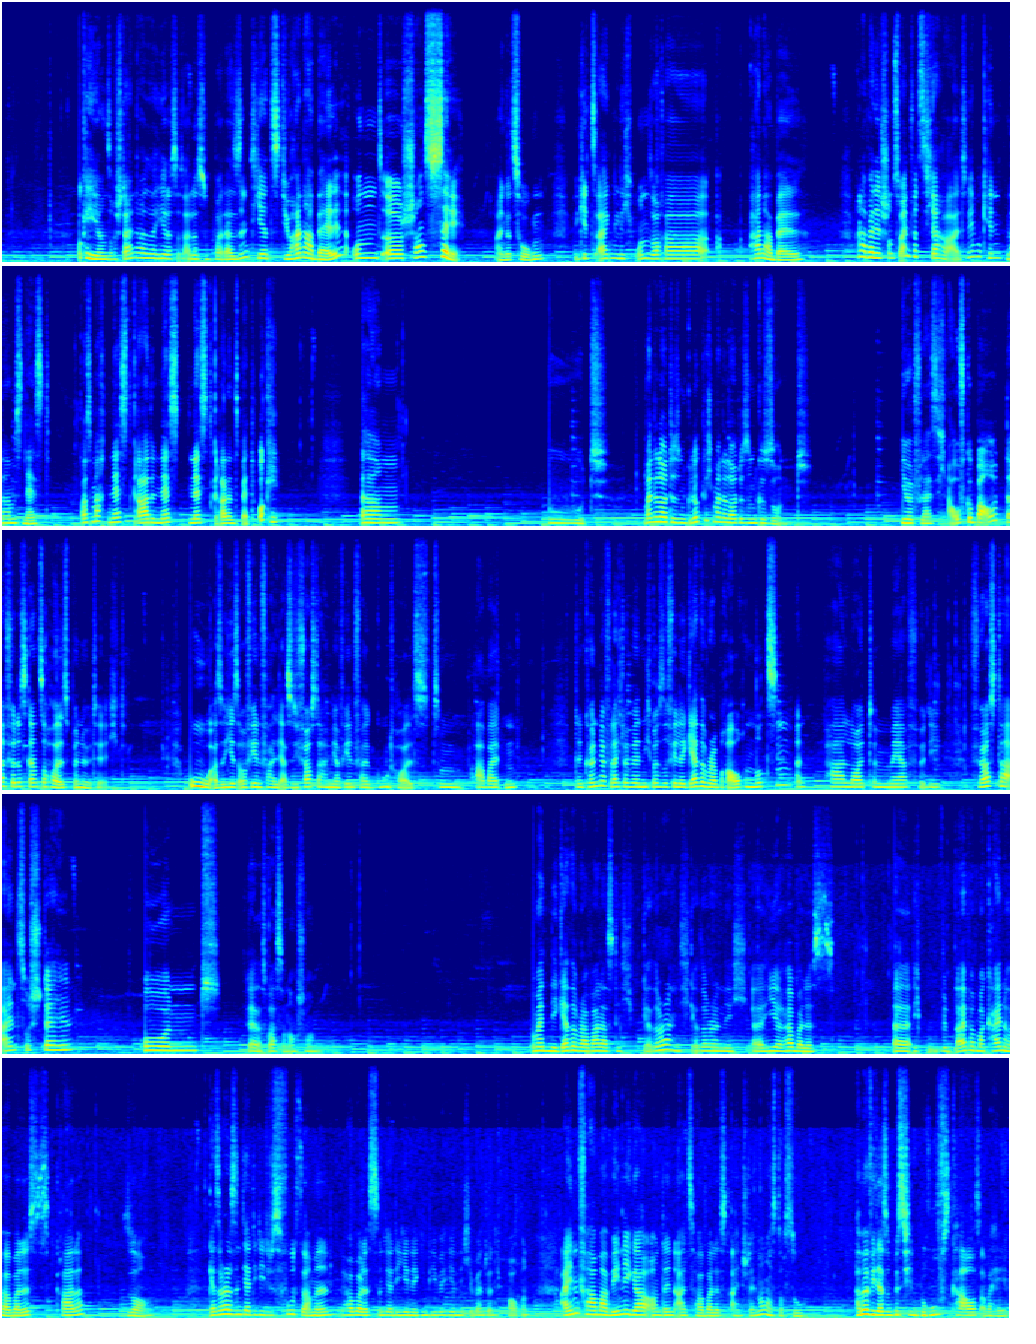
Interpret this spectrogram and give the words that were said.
Okay, unsere Steinhäuser hier, das ist alles super. Da sind jetzt Johanna Bell und äh, Chancey eingezogen. Wie geht's eigentlich unserer Hannabelle? Annabelle ist schon 42 Jahre alt. Haben ein Kind namens Nest. Was macht Nest gerade? Nest, Nest gerade ins Bett. Okay. Ähm. Gut. Meine Leute sind glücklich, meine Leute sind gesund. Hier wird fleißig aufgebaut, dafür das ganze Holz benötigt. Uh, also hier ist auf jeden Fall, also die Förster haben hier auf jeden Fall gut Holz zum Arbeiten. Dann können wir vielleicht, wenn wir nicht mehr so viele Gatherer brauchen, nutzen, ein paar Leute mehr für die Förster einzustellen. Und ja, das war's dann auch schon. Moment, nee, Gatherer war das nicht. Gatherer nicht, Gatherer nicht. Äh, hier, Herbalists. Äh, ich bleibe einfach mal keine Herbalists gerade. So. Gatherer sind ja die, die das Food sammeln. Herbalists sind ja diejenigen, die wir hier nicht eventuell nicht brauchen. Einen Farmer weniger und den als Herbalist einstellen. Machen wir es doch so. Haben wir wieder so ein bisschen Berufschaos, aber hey.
